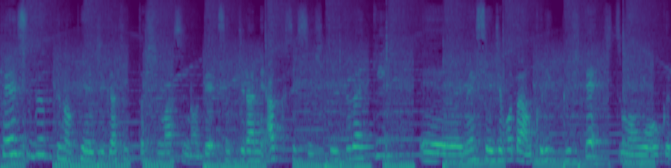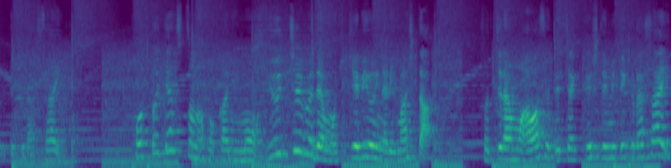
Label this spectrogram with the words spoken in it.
Facebook のページがヒットしますのでそちらにアクセスしていただき、えーメッセージボタンをクリックして質問を送ってください。ポッドキャストの他にも YouTube でも聞けるようになりました。そちらも合わせてチェックしてみてください。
